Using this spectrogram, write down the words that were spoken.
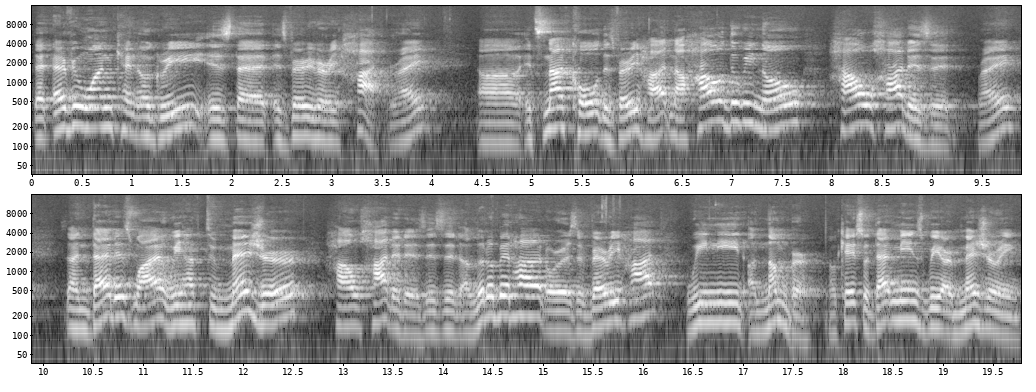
that everyone can agree is that it's very very hot, right? Uh, it's not cold, it's very hot. Now how do we know how hot is it, right? And that is why we have to measure how hot it is. Is it a little bit hot or is it very hot? We need a number, okay? So that means we are measuring.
